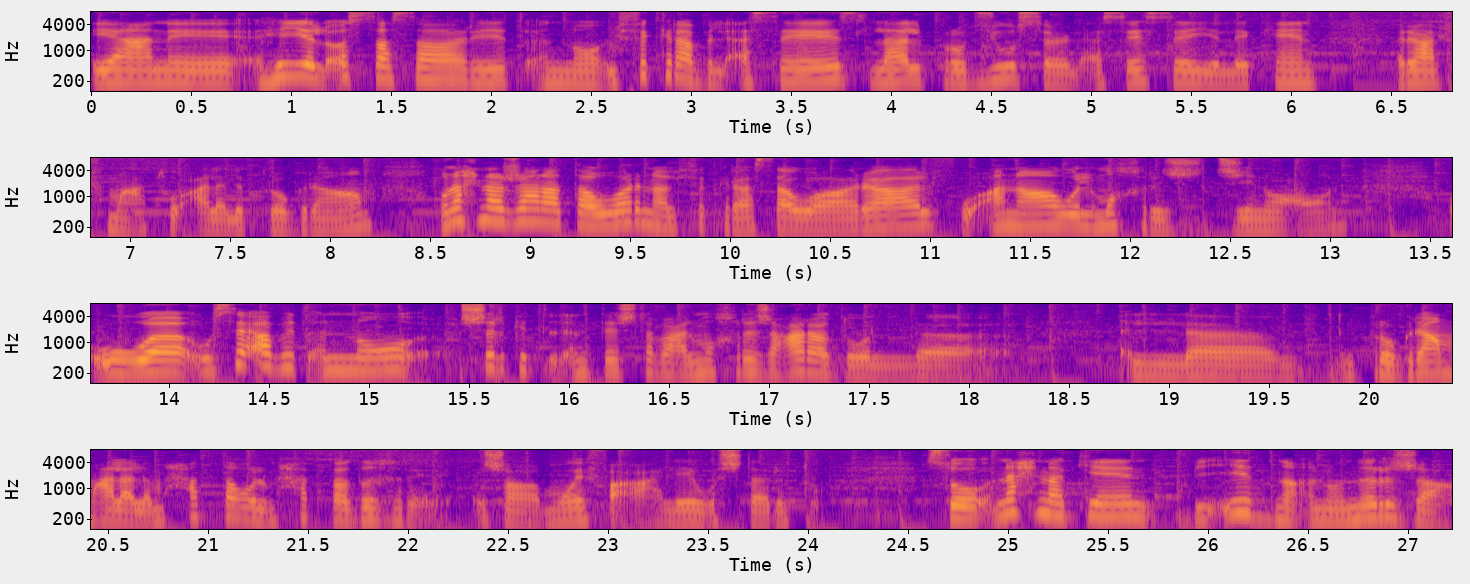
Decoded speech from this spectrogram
يعني هي القصة صارت إنه الفكرة بالأساس لل producer الأساسي اللي كان رالف معتوق على ال program ونحن رجعنا طورنا الفكرة سوا رالف وأنا والمخرج جينو عون وتساقبت إنه شركة الإنتاج تبع المخرج عرضوا ال program على المحطة والمحطة دغري اجى موافقة عليه واشترته. so, نحن كان بإيدنا إنه نرجع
